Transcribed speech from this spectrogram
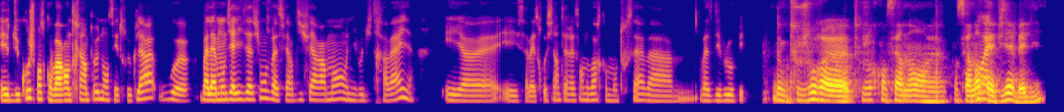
Et du coup, je pense qu'on va rentrer un peu dans ces trucs-là où euh, bah, la mondialisation va se faire différemment au niveau du travail. Et, et, ça va être aussi intéressant de voir comment tout ça va, va se développer. Donc toujours, toujours concernant, concernant ta vie à Bali,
